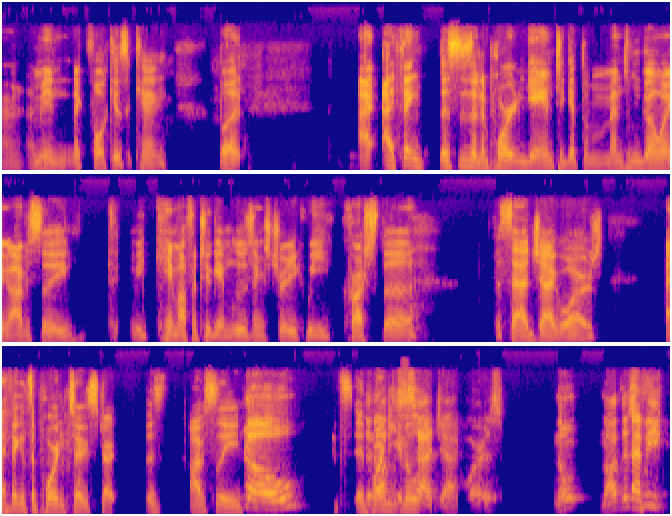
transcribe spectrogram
All right. I mean, Nick Folk is a king, but I I think this is an important game to get the momentum going. Obviously, we came off a two game losing streak. We crushed the the sad Jaguars. I think it's important to start this. Obviously, No, it's they're not important to get a little sad Jaguars. Nope, not this Sad- week.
